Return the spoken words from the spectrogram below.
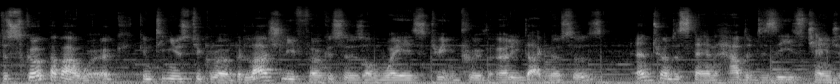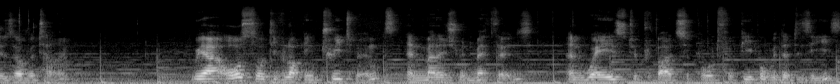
The scope of our work continues to grow but largely focuses on ways to improve early diagnosis and to understand how the disease changes over time. We are also developing treatment and management methods and ways to provide support for people with the disease,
